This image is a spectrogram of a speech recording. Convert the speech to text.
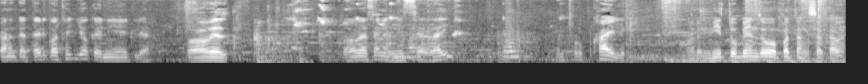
કારણ કે તડકો થઈ ગયો કે નહીં એટલે? તો હવે તો હવે છે ને નીચે જાય થોડુંક ખાઈ લે. મારે મીતુ બેન જોવો પતંગ સકાવે.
